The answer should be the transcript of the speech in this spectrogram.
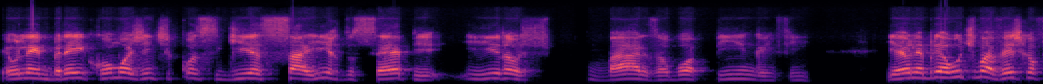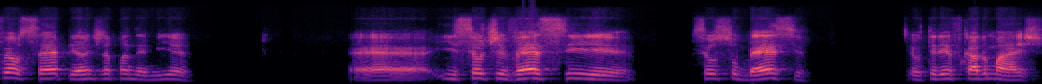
eu lembrei como a gente conseguia sair do CEP e ir aos bares, ao Boa Pinga, enfim. E aí eu lembrei a última vez que eu fui ao CEP, antes da pandemia. É, e se eu tivesse, se eu soubesse, eu teria ficado mais.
